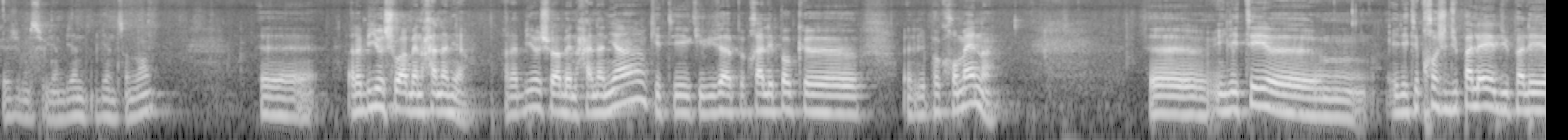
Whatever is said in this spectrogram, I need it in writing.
que je me souviens bien, de son nom. Euh, Rabbi Yoshua ben Hanania. Rabbi Yoshua ben Hanania, qui, était, qui vivait à peu près à l'époque euh, romaine, euh, il, était, il était proche du palais, du palais.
